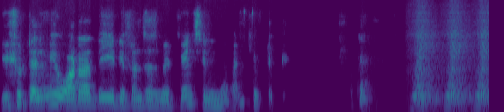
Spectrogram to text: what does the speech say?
You should tell me what are the differences between Selenium and QTP. Okay.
